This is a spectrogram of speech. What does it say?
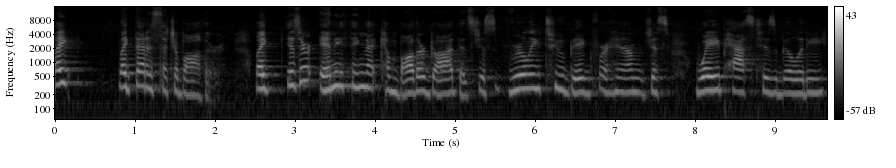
Like, like that is such a bother. Like, is there anything that can bother God that's just really too big for him, just way past his ability?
